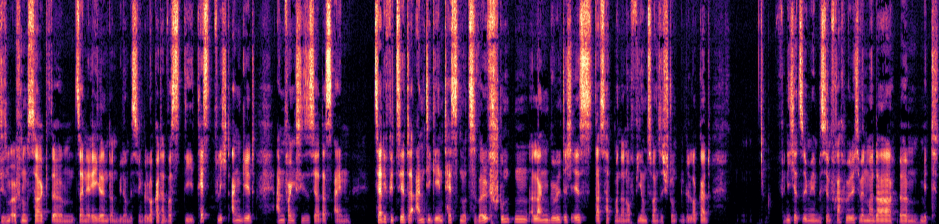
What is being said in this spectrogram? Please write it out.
diesem Öffnungstag ähm, seine Regeln dann wieder ein bisschen gelockert hat, was die Testpflicht angeht. Anfangs hieß es ja, dass ein zertifizierter Antigen-Test nur zwölf Stunden lang gültig ist. Das hat man dann auf 24 Stunden gelockert finde ich jetzt irgendwie ein bisschen fragwürdig, wenn man da ähm, mit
